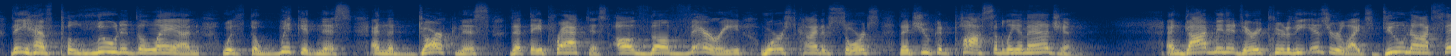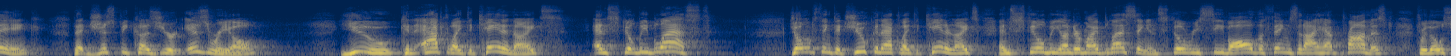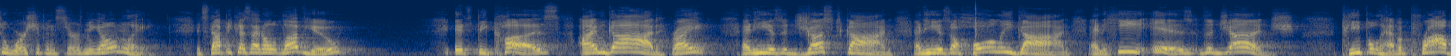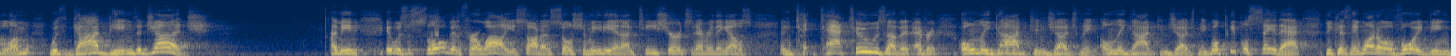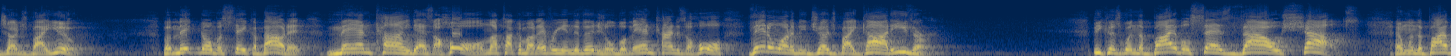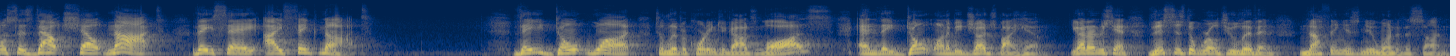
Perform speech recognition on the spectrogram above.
They have polluted the land with the wickedness and the darkness that they practiced, of the very worst kind of sorts that you could possibly imagine. And God made it very clear to the Israelites do not think that just because you're Israel, you can act like the Canaanites and still be blessed. Don't think that you can act like the Canaanites and still be under my blessing and still receive all the things that I have promised for those who worship and serve me only. It's not because I don't love you, it's because I'm God, right? And He is a just God, and He is a holy God, and He is the judge. People have a problem with God being the judge. I mean, it was a slogan for a while. You saw it on social media and on t-shirts and everything else, and t- tattoos of it. Every only God can judge me. Only God can judge me. Well, people say that because they want to avoid being judged by you. But make no mistake about it, mankind as a whole, I'm not talking about every individual, but mankind as a whole, they don't want to be judged by God either. Because when the Bible says, thou shalt, and when the Bible says, thou shalt not, they say, I think not. They don't want to live according to God's laws, and they don't want to be judged by Him. You got to understand, this is the world you live in. Nothing is new under the sun.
